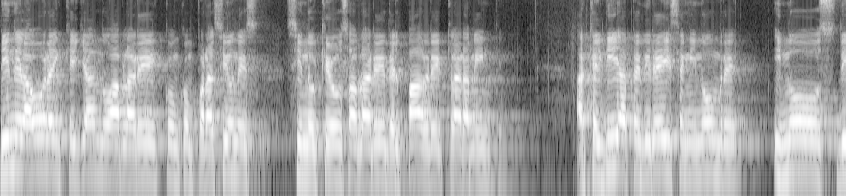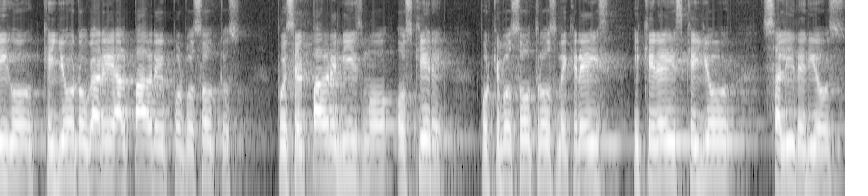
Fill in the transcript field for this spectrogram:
Viene la hora en que ya no hablaré con comparaciones, sino que os hablaré del Padre claramente. Aquel día pediréis en mi nombre, y no os digo que yo rogaré al Padre por vosotros pues el Padre mismo os quiere, porque vosotros me queréis y queréis que yo salí de Dios.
